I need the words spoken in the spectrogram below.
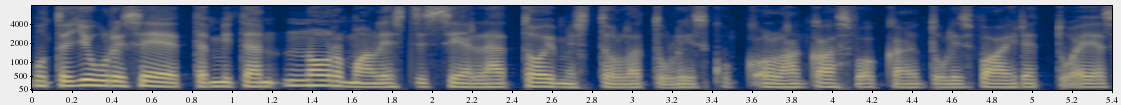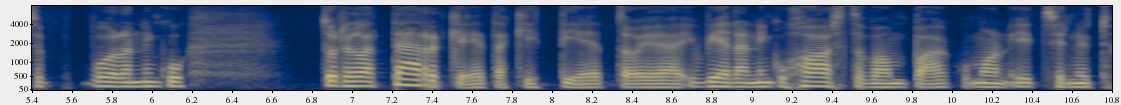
Mutta juuri se, että mitä normaalisti siellä toimistolla tulisi, kun ollaan kasvokkain, tulisi vaihdettua. Ja se voi olla niin kuin todella tärkeitäkin tietoja ja vielä niin kuin haastavampaa, kun oon itse nyt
